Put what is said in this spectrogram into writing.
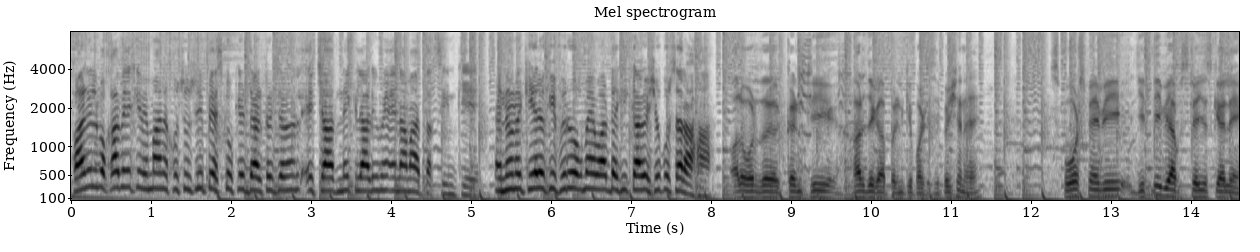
فائنل مقابلے کے مہمان خصوصی پیسکو کے ڈائریکٹر جنرل ایچ آر نے کھلاڑیوں میں انعامات تقسیم کیے۔ انہوں نے کھیلوں کی فروغ میں وارڈا کی کاوشوں کو سراہا۔ آل اوور دا کنٹری ہر جگہ پر ان کی پارٹیسپیشن ہے۔ سپورٹس میں بھی جتنی بھی آپ سٹیجز کہہ لیں،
